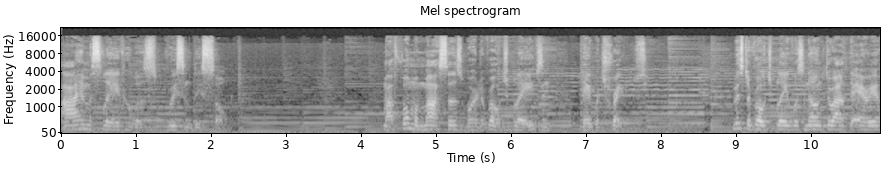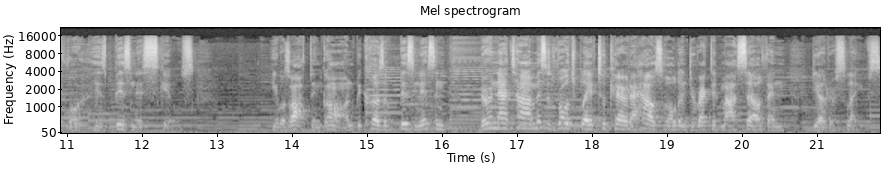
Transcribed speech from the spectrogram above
I am a slave who was recently sold. My former masters were the Rocheblaves and they were traders. Mr. Rocheblave was known throughout the area for his business skills. He was often gone because of business, and during that time, Mrs. Rocheblave took care of the household and directed myself and the other slaves.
